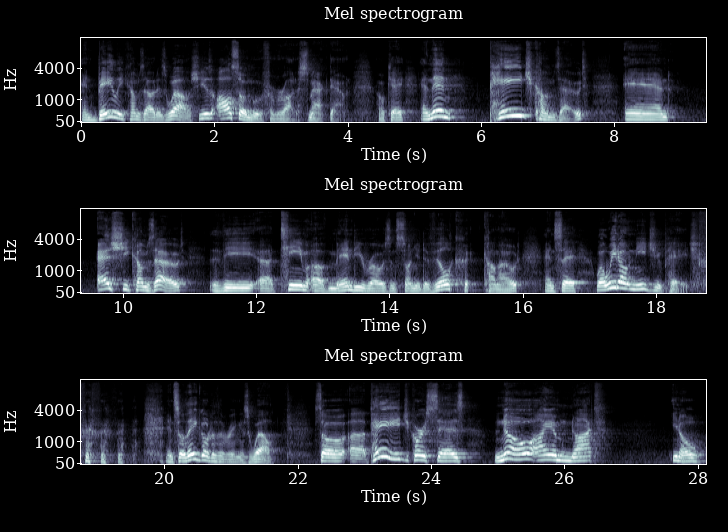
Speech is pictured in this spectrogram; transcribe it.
and Bayley comes out as well. She is also moved from Raw to SmackDown. Okay, and then Paige comes out, and as she comes out, the uh, team of Mandy Rose and Sonya Deville c- come out and say, "Well, we don't need you, Paige," and so they go to the ring as well. So uh, Paige, of course, says, no, I am not, you know,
